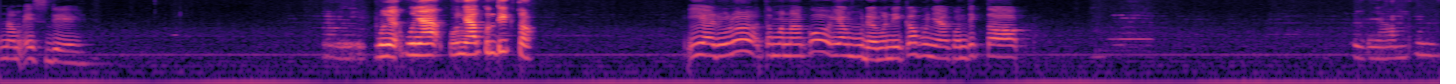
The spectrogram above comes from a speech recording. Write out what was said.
6 SD. Punya punya punya akun TikTok. Iya, dulu temen aku yang udah menikah punya akun TikTok. Ya ampun.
